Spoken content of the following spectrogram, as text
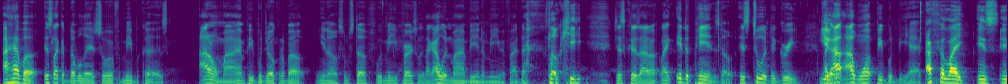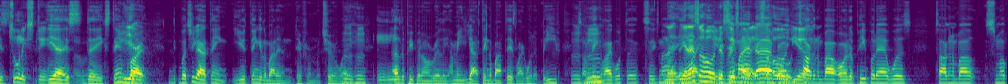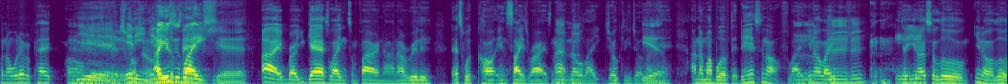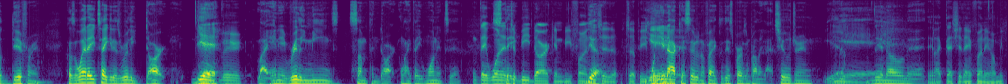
I have a it's like a double edged sword for me because I don't mind people joking about, you know, some stuff with me personally. Like I wouldn't mind being a meme if I die low key. Just cause I don't like it depends though. It's to a degree. Like Yeah. I, I want people to be happy. I feel like it's it's to an extent. yeah, it's the extent Yeah. part. But you gotta think you're thinking about it in a different, mature way. Mm-hmm. Mhm. Other people don't really. I mean, you gotta think about this like with a beef. Something like with the 6ix9ine. Nah, yeah, that's a whole yeah, different. 6ix9ine somebody it's a died, bro. whole- You yeah. talking about or the people that was talking about smoking or whatever pack. Um, Yeah, Yeah, any, any Like, it's just packs. like- yeah, all right, bro, you gaslighting some fire now, and I really that's what call incites riots, not no Mm-hmm. like jokey joke. Yeah. Like, man, I know my boy up there dancing off, like you know, like mm-hmm. that, you know, it's a little, you know, a little different because the way they take it is really dark, yeah, Very. Like, and it really means something dark, like they wanted to. they wanted to be dark and be funny Yeah. to to people. When you're not considering the fact that this person probably got children, yeah, you know, that they like that shit ain't funny, homie.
